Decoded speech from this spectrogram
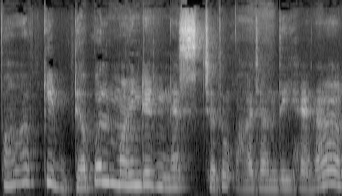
ਭਾਵ ਕਿ ਡਬਲ ਮਾਈਂਡਡਨੈਸ ਜਦੋਂ ਆ ਜਾਂਦੀ ਹੈ ਨਾ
